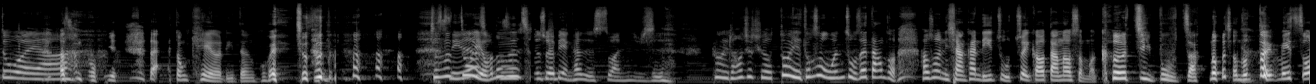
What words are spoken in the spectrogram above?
对啊，他是农业，但 don't care 李登辉，就是 就是对，我们都是陈水扁开始酸，是不是？对，然后就觉得对，都是文主在当总。他说：“你想想看，李主最高当到什么？科技部长。”那我想说，对，没说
